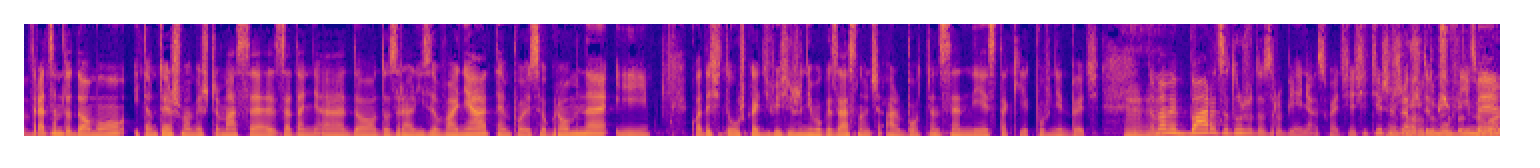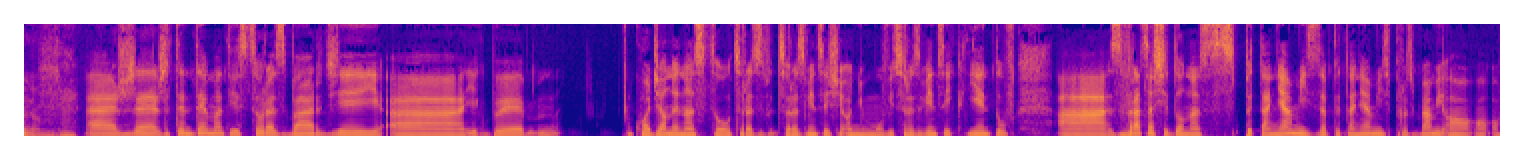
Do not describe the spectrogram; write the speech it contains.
wracam do domu i tam też mam jeszcze masę zadań e, do, do zrealizowania. Tempo jest ogromne i kładę się do łóżka i dziwię się, że nie mogę zasnąć, albo ten sen nie jest taki, jak powinien być. No mamy bardzo dużo do zrobienia. Słuchajcie, ja się cieszę, że o Mhm. Tym mówimy. Mhm. e, że, że ten temat jest coraz bardziej e, jakby mm, kładziony na stół, coraz, coraz więcej się o nim mówi, coraz więcej klientów a, zwraca się do nas z pytaniami, z zapytaniami, z prośbami o, o, o,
